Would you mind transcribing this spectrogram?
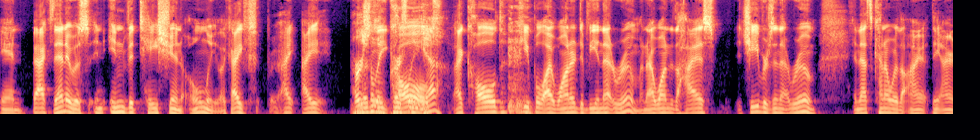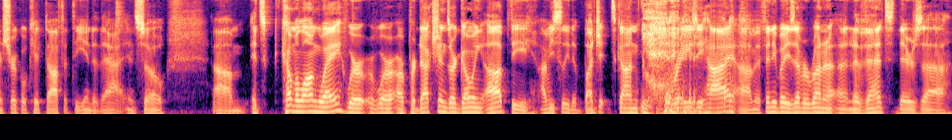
And back then, it was an invitation only. Like I, I, I personally, Personally, called. yeah. I called people I wanted to be in that room, and I wanted the highest achievers in that room, and that's kind of where the iron, the Iron Circle kicked off at the end of that. And so, um, it's come a long way. Where where our productions are going up. The obviously the budget's gone crazy high. Um, if anybody's ever run a, an event, there's uh,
